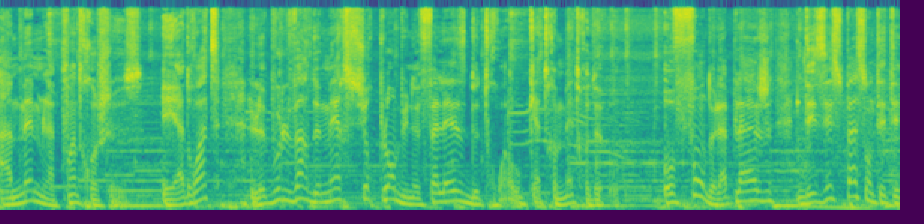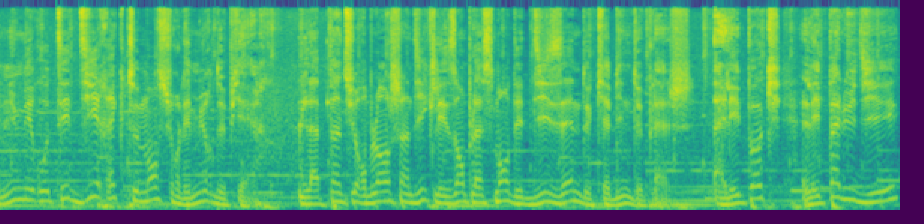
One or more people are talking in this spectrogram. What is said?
à même la pointe rocheuse. Et à droite, le boulevard de mer surplombe une falaise de 3 ou 4 mètres de haut. Au fond de la plage, des espaces ont été numérotés directement sur les murs de pierre. La peinture blanche indique les emplacements des dizaines de cabines de plage. À l'époque, les paludiers,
